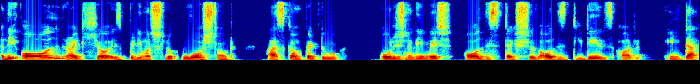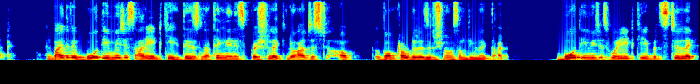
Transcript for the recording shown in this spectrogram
and the all right here is pretty much look washed out. As compared to original image all these textures all these details are intact. And by the way both images are 8k there is nothing any special like you know i've just uh, bumped out the resolution or something like that. Both images were 8k but still like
